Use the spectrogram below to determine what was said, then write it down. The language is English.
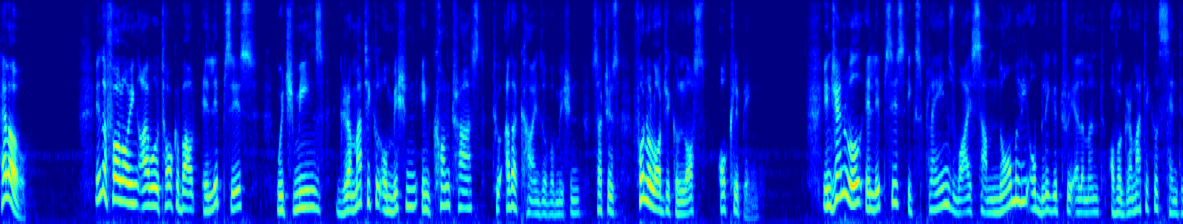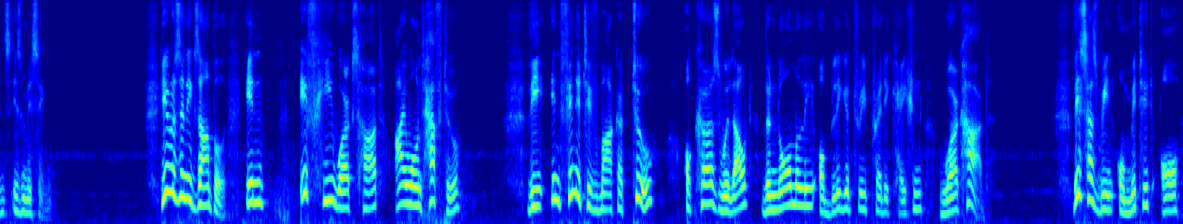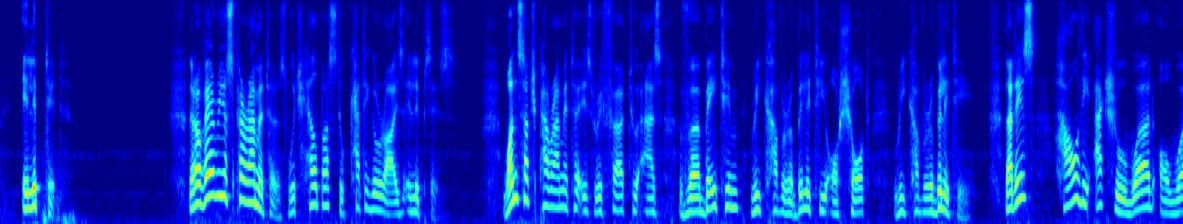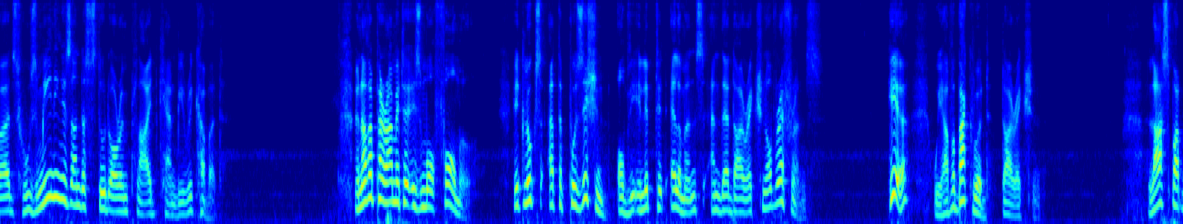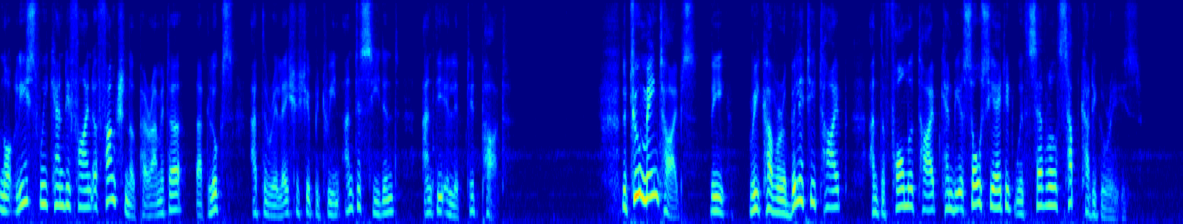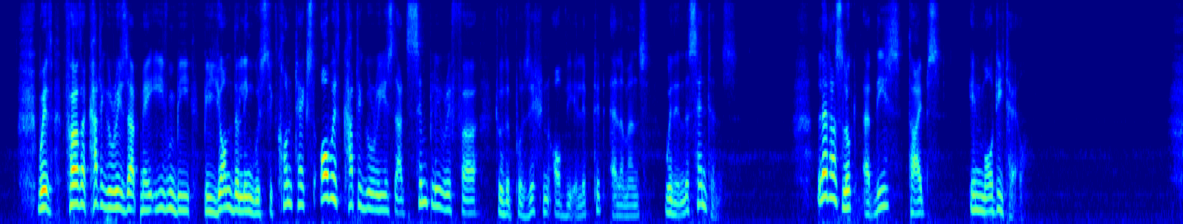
Hello! In the following I will talk about ellipsis, which means grammatical omission in contrast to other kinds of omission, such as phonological loss or clipping. In general, ellipsis explains why some normally obligatory element of a grammatical sentence is missing. Here is an example. In if he works hard, I won't have to, the infinitive marker to occurs without the normally obligatory predication work hard. This has been omitted or ellipted. There are various parameters which help us to categorize ellipses. One such parameter is referred to as verbatim recoverability or short recoverability. That is, how the actual word or words whose meaning is understood or implied can be recovered. Another parameter is more formal. It looks at the position of the elliptic elements and their direction of reference. Here we have a backward direction. Last but not least, we can define a functional parameter that looks at the relationship between antecedent and the elliptic part. The two main types, the recoverability type and the formal type can be associated with several subcategories with further categories that may even be beyond the linguistic context or with categories that simply refer to the position of the ellipted elements within the sentence. Let us look at these types in more detail.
